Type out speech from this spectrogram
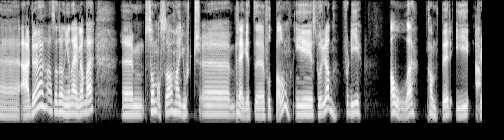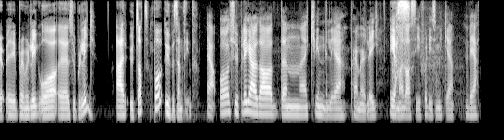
eh, er død. Altså dronningen av England der. Um, som også har gjort eh, preget eh, fotballen i stor grad. Fordi alle kamper i, pre i Premier League og eh, Super League er utsatt på ubestemt tid. Ja, og Super League er jo da den eh, kvinnelige Premier League, kan Yes. man da si for de som ikke vet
